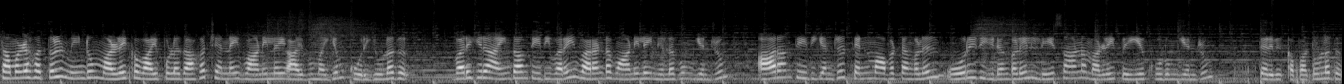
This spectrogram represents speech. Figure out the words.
தமிழகத்தில் மீண்டும் மழைக்கு வாய்ப்புள்ளதாக சென்னை வானிலை ஆய்வு மையம் கூறியுள்ளது. வருகிற ஐந்தாம் தேதி வரை வறண்ட வானிலை நிலவும் என்றும் ஆறாம் தேதியன்று தென் மாவட்டங்களில் ஓரிரு இடங்களில் லேசான மழை பெய்யக்கூடும் என்றும் தெரிவிக்கப்பட்டுள்ளது.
